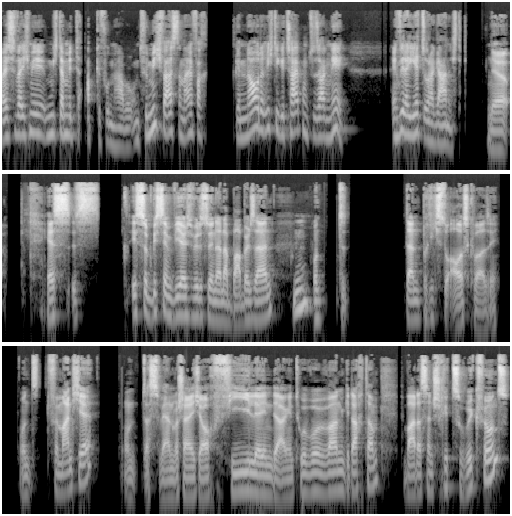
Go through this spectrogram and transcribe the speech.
Weißt du, weil ich mir, mich damit abgefunden habe. Und für mich war es dann einfach genau der richtige Zeitpunkt zu sagen, nee, entweder jetzt oder gar nicht. Ja. ja es, es ist so ein bisschen wie, als würdest du in einer Bubble sein hm? und dann brichst du aus quasi. Und für manche, und das werden wahrscheinlich auch viele in der Agentur, wo wir waren, gedacht haben, war das ein Schritt zurück für uns.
